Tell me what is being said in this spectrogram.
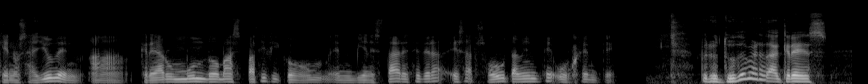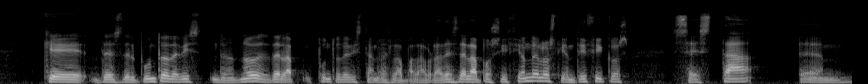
que nos ayuden a crear un mundo más pacífico, en bienestar, etcétera, es absolutamente urgente. Pero tú de verdad crees que desde el punto de vista, no, desde el punto de vista no es la palabra, desde la posición de los científicos se está em,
